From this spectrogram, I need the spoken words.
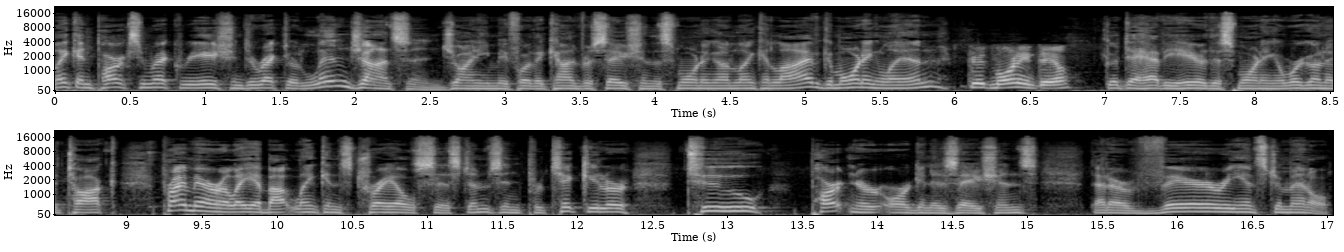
Lincoln Parks and Recreation Director Lynn Johnson joining me for the conversation this morning on Lincoln Live. Good morning, Lynn. Good morning, Dale. Good to have you here this morning. And we're going to talk primarily about Lincoln's trail systems, in particular, two partner organizations that are very instrumental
